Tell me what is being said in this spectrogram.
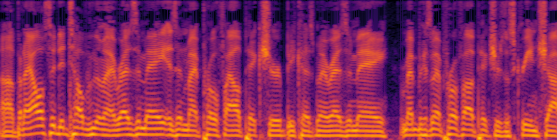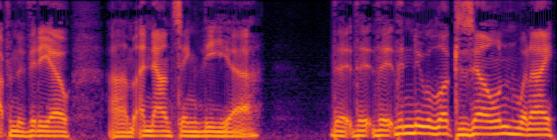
Uh, but I also did tell them that my resume is in my profile picture because my resume, remember, because my profile picture is a screenshot from the video um, announcing the, uh, the, the the the new look zone when I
